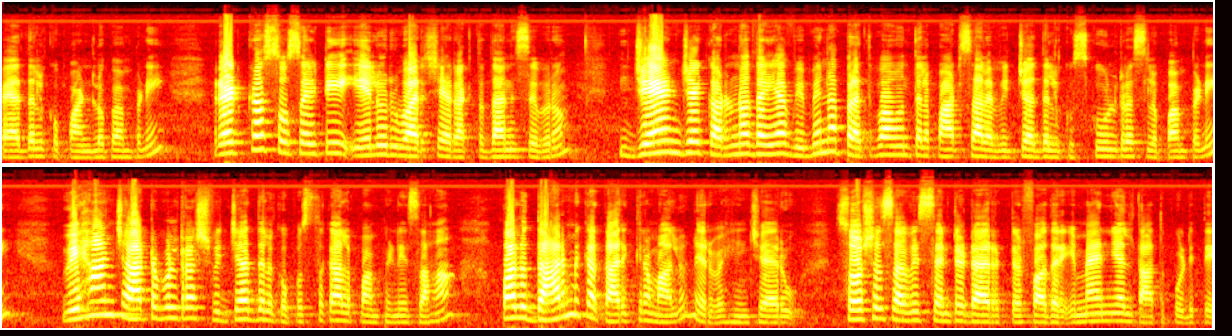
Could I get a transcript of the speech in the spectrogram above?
పేదలకు పండ్లు పంపిణీ రెడ్ క్రాస్ సొసైటీ ఏలూరు వారిచే రక్తదాన శిబిరం జే కరుణోదయ విభిన్న ప్రతిభావంతుల పాఠశాల విద్యార్థులకు స్కూల్ డ్రెస్సులు పంపిణీ విహాన్ చారిటబుల్ ట్రస్ట్ విద్యార్థులకు పుస్తకాల పంపిణీ సహా పలు ధార్మిక కార్యక్రమాలు నిర్వహించారు. Social service centre director father Emmanuel తాతపూడితే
